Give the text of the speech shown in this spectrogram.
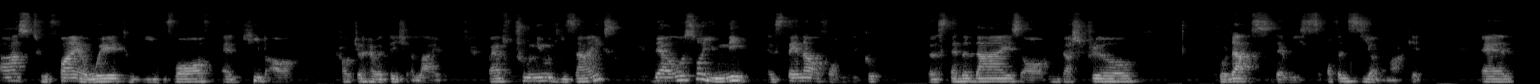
us to find a way to evolve and keep our cultural heritage alive. Perhaps through new designs, they are also unique and stand out from the, good, the standardized or industrial products that we often see on the market. And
